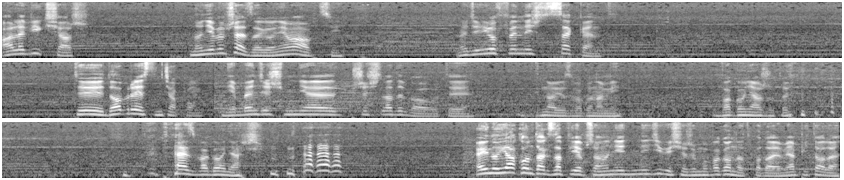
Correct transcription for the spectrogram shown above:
Ale wiksiarz. No nie wyprzedzę go, nie ma opcji. Będzie you finished second. Ty, dobry jest ten ciapą. Nie będziesz mnie prześladował, ty. Gnoju z wagonami. Wagoniarzu, ty. to jest wagoniarz. Ej, no jak on tak zapieprza? No nie, nie dziwię się, że mu wagony odpadają. Ja pitole.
